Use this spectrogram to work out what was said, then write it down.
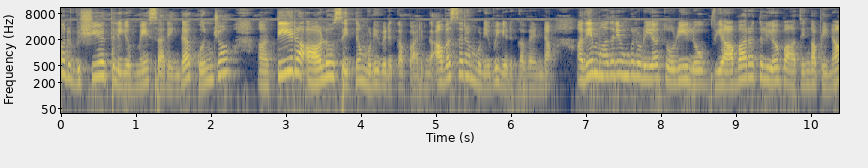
ஒரு விஷயத்துலையுமே சரிங்க. கொஞ்சம் தீர ஆலோசித்து முடிவெடுக்க பாருங்கள் அவசர முடிவு எடுக்க வேண்டாம். அதே மாதிரி உங்களுடைய தொழிலோ வியாபாரத்துலேயோ பார்த்தீங்க அப்படின்னா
